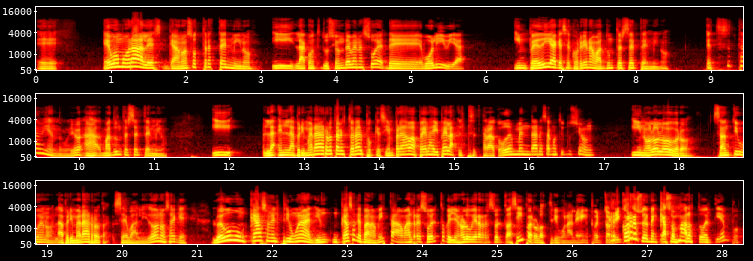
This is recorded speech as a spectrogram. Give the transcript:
Eh, Evo Morales ganó esos tres términos y la constitución de Venezuela, de Bolivia, impedía que se corriera más de un tercer término. Esto se está viendo, güey. más de un tercer término. Y en la primera derrota electoral, porque siempre daba pelas y pelas, trató de enmendar esa constitución y no lo logró. Santi, bueno, la primera derrota se validó, no sé qué. Luego hubo un caso en el tribunal, y un, caso que para mí estaba mal resuelto, que yo no lo hubiera resuelto así, pero los tribunales en Puerto Rico resuelven casos malos todo el tiempo.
